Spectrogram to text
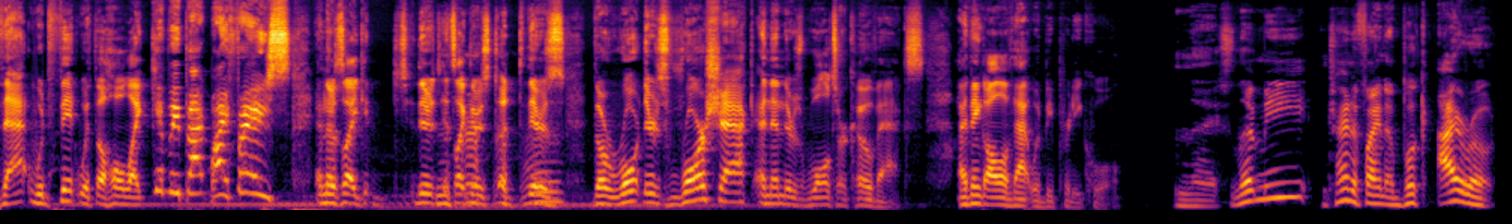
that would fit with the whole like give me back my face and there's like there's it's like there's a, there's the Ror- there's Rorschach and then there's Walter Kovacs. I think all of that would be pretty cool. Nice. Let me. I'm trying to find a book I wrote.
